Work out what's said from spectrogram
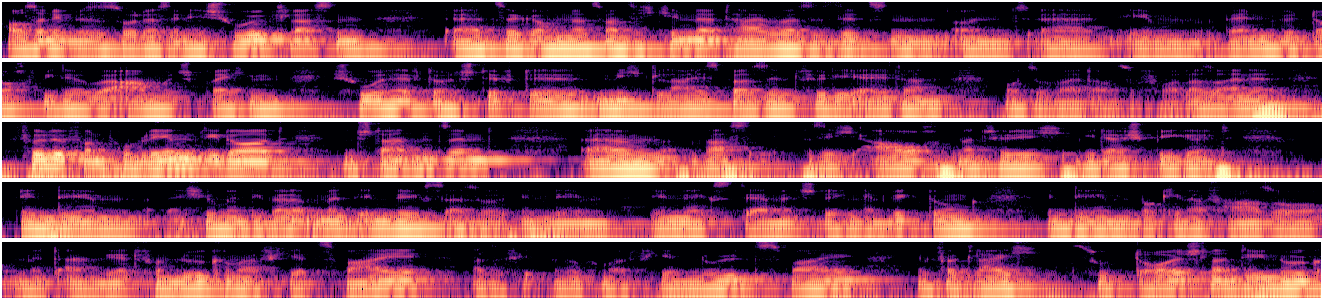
Außerdem ist es so, dass in den Schulklassen äh, ca. 120 Kinder teilweise sitzen und äh, eben, wenn wir doch wieder über Armut sprechen, Schulhefte und Stifte nicht leistbar sind für die Eltern und so weiter und so fort. Also eine Fülle von Problemen, die dort entstanden sind, ähm, was sich auch natürlich widerspiegelt in dem Human Development Index, also in dem Index der menschlichen Entwicklung, in dem Burkina Faso mit einem Wert von 0,42, also 0,402 im Vergleich zu Deutschland, die 0,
